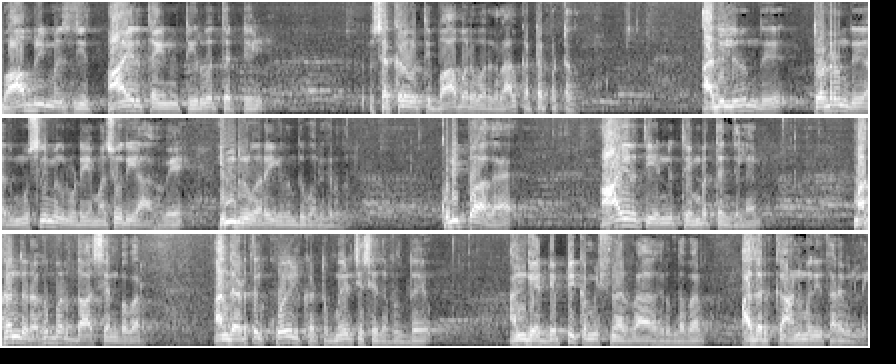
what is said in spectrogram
பாப்ரி மஸ்ஜித் ஆயிரத்தி ஐநூற்றி இருபத்தெட்டில் சக்கரவர்த்தி பாபர் அவர்களால் கட்டப்பட்டது. அதிலிருந்து தொடர்ந்து அது முஸ்லிம்களுடைய மசூதியாகவே இன்று வரை இருந்து வருகிறது. குறிப்பாக ஆயிரத்தி எண்ணூற்றி எண்பத்தஞ்சில் மகந்த் ரகுபர் தாஸ் என்பவர் அந்த இடத்தில் கோயில் கட்ட முயற்சி செய்த பொழுது அங்கே டெப்டி கமிஷனராக இருந்தவர் அதற்கு அனுமதி தரவில்லை.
